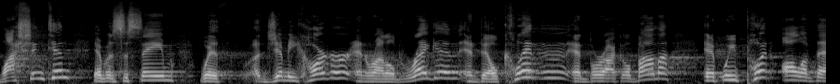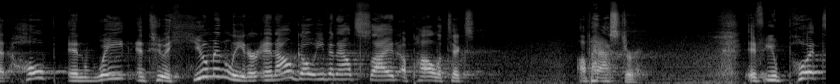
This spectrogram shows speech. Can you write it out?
Washington. It was the same with uh, Jimmy Carter and Ronald Reagan and Bill Clinton and Barack Obama. If we put all of that hope and weight into a human leader, and I'll go even outside of politics, a pastor. If you put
